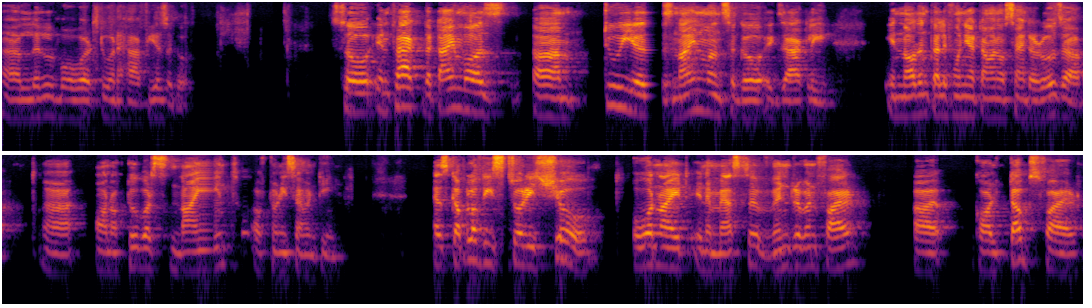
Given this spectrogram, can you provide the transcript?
a little over two and a half years ago. So in fact, the time was um, two years, nine months ago exactly, in Northern California town of Santa Rosa uh, on October 9th of 2017. As a couple of these stories show, overnight in a massive wind-driven fire uh, called Tubbs Fire,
